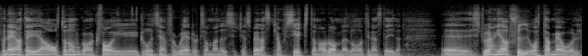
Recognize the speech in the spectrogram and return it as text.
ponerar att det är 18 omgångar kvar i grundserien för Redhawks. Om man nu ska spela kanske 16 av dem eller något i den stilen. Eh, skulle han göra 7-8 mål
